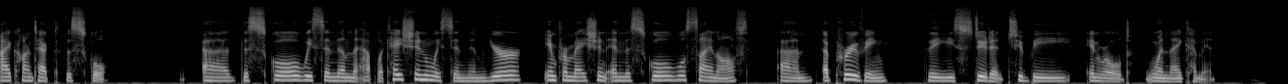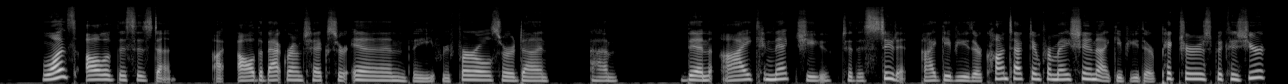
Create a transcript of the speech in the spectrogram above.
I contact the school. Uh, the school, we send them the application, we send them your information, and the school will sign off um, approving the student to be enrolled when they come in. Once all of this is done, all the background checks are in, the referrals are done, um, then I connect you to the student. I give you their contact information. I give you their pictures because you're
